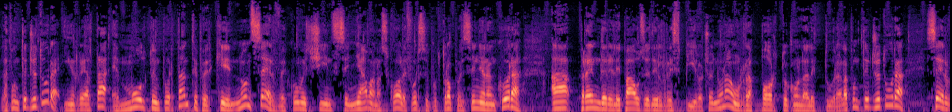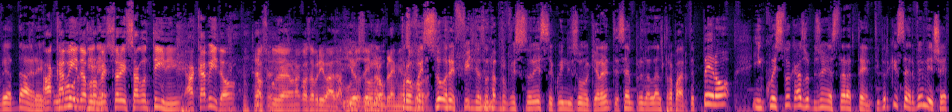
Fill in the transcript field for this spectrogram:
La punteggiatura in realtà è molto importante perché non serve, come ci insegnavano a scuola, e forse purtroppo insegnano ancora, a prendere le pause del respiro, cioè non ha un rapporto con la lettura. La punteggiatura serve a dare Ha un capito, ordine- professoressa Contini? Ha capito? No, scusa, è una cosa privata. Ha avuto Io dei sono problemi a scuola. professore, figlio di una professoressa, e quindi sono chiaramente sempre dall'altra parte. Però in questo caso bisogna stare attenti perché serve invece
